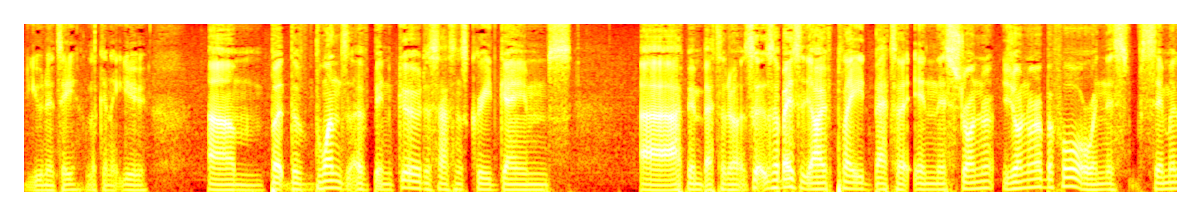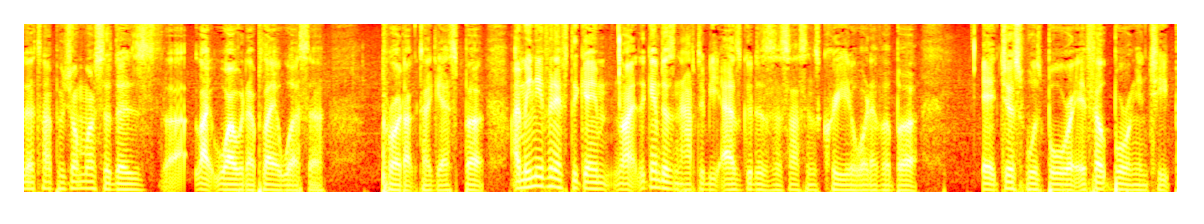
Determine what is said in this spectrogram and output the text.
Unity, looking at you. Um, but the ones that have been good Assassin's Creed games uh, have been better. So, so, basically, I've played better in this genre, genre before, or in this similar type of genre. So there's uh, like, why would I play a worse product? I guess. But I mean, even if the game, like, the game doesn't have to be as good as Assassin's Creed or whatever, but it just was boring. It felt boring and cheap,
